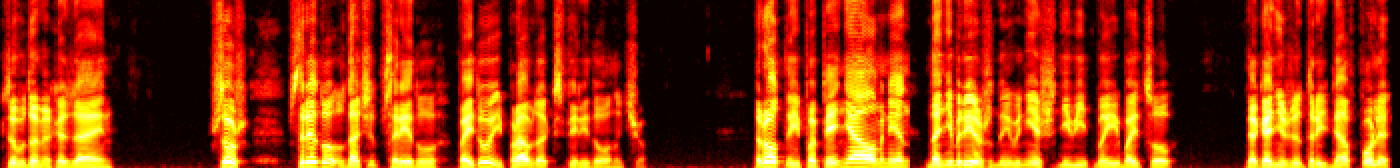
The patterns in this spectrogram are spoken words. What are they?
кто в доме хозяин. Что ж, в среду, значит, в среду. Пойду и правда к Спиридонычу. Ротный попенял мне на небрежный внешний вид моих бойцов. Так они же три дня в поле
